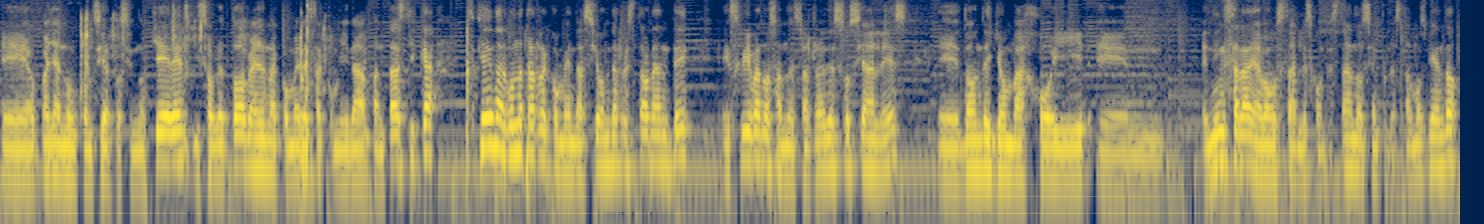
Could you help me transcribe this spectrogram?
eh, vayan a un concierto si no quieren y sobre todo vayan a comer esta comida fantástica. Si tienen alguna otra recomendación de restaurante, escríbanos a nuestras redes sociales, eh, donde John bajo ir en en Instagram, ya vamos a estarles contestando, siempre lo estamos viendo,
